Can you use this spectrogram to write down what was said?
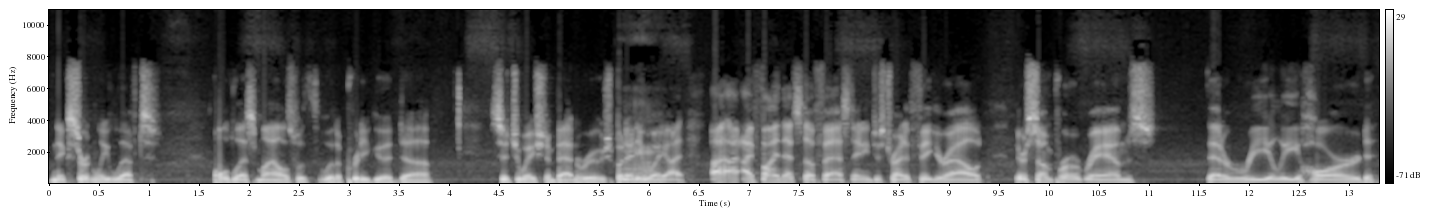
Nick certainly left old Les Miles with with a pretty good uh, situation in Baton Rouge. But anyway, I, I I find that stuff fascinating. Just trying to figure out there's some programs that are really hard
